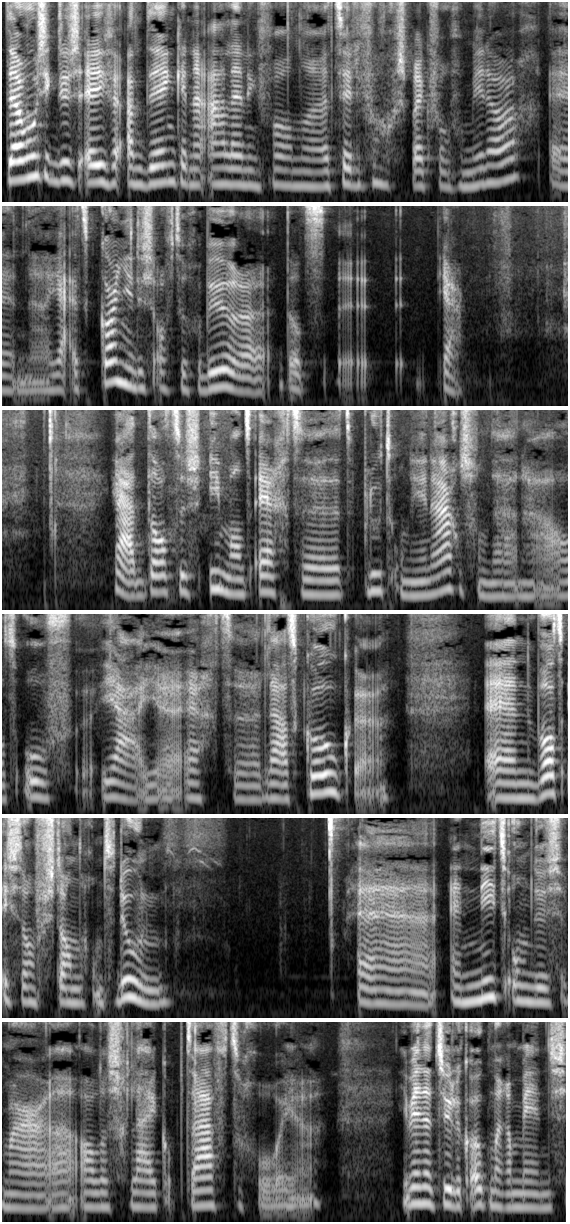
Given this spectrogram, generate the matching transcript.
daar moest ik dus even aan denken naar aanleiding van uh, het telefoongesprek van vanmiddag. En uh, ja, het kan je dus af en toe gebeuren dat, uh, ja, ja, dat dus iemand echt het bloed onder je nagels vandaan haalt. Of ja, je echt laat koken. En wat is dan verstandig om te doen? en niet om dus maar alles gelijk op tafel te gooien je bent natuurlijk ook maar een mens.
